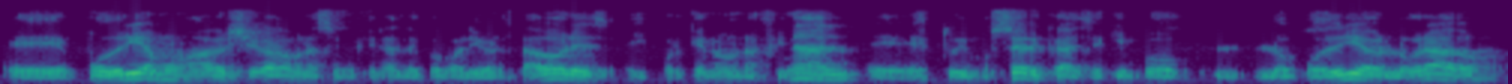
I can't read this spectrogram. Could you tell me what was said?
eh, podríamos haber llegado a una semifinal de Copa Libertadores y por qué no a una final. estuvimos cerca, ese equipo lo podría haber logrado.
